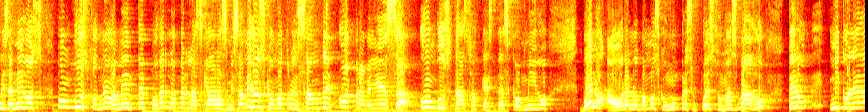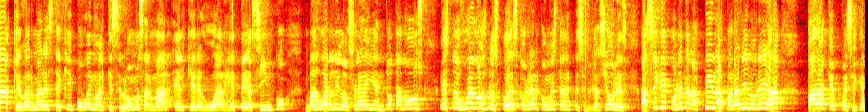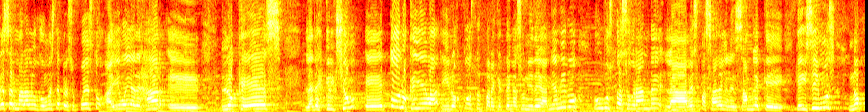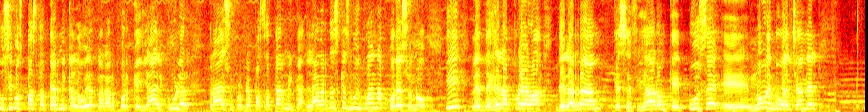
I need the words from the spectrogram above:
mis amigos, un gusto nuevamente podernos ver las caras, mis amigos, con otro ensamble, otra belleza, un gustazo que estés conmigo. Bueno, ahora nos vamos con un presupuesto más bajo, pero eh, mi colega que va a armar este equipo, bueno, al que se lo vamos a armar, él quiere jugar GTA V, va a jugar League of Legends, Dota 2, estos juegos los puedes correr con estas especificaciones, así que ponete las pilas para bien la oreja, para que pues si quieres armar algo con este presupuesto, ahí voy a dejar eh, lo que es la descripción, eh, todo lo que lleva y los costos para que tengas una idea. Mi amigo, un gustazo grande. La vez pasada en el ensamble que, que hicimos, no pusimos pasta térmica, lo voy a aclarar porque ya el cooler trae su propia pasta térmica. La verdad es que es muy buena, por eso no. Y les dejé la prueba de la RAM que se fijaron que puse, eh, no en Dual Channel,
